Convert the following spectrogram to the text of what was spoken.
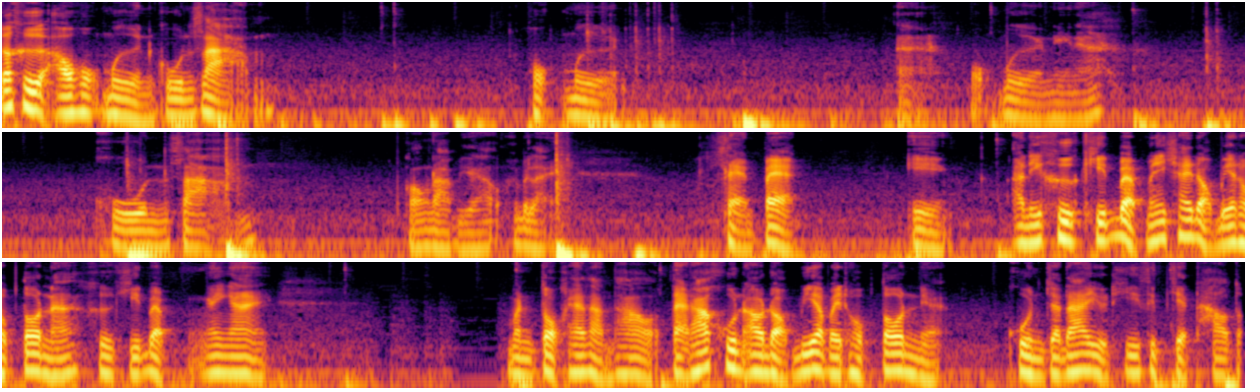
ก็คือเอาหกหมื่นคูณสามหกหมื่นอ่าหกหมื่นนี่นะ คูณสามกองดับอีกแล้วไม่เป็นไรแสนแปดเอง อันนี้คือคิดแบบไม่ใช่ดอกเบี้ยทบต้นนะ คือคิดแบบง่าย ๆ มันตกแค่สามเท่า แต่ถ้าคุณเอาดอกเบี้ยไปทบต้นเนี่ย คุณจะได้อยู่ที่สิบเจ็ดเท่าต่อ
